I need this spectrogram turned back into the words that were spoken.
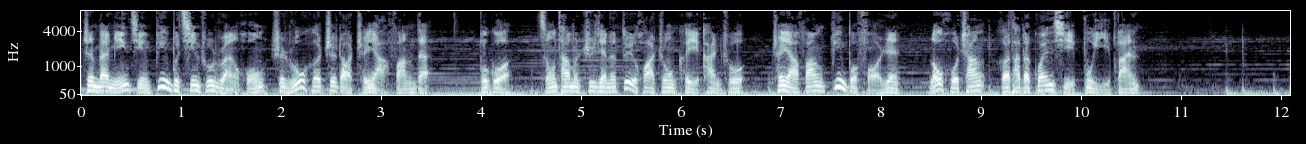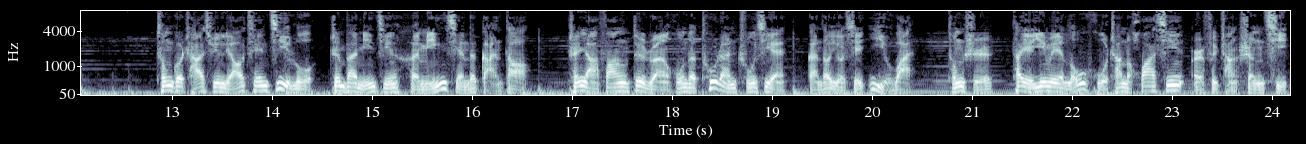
侦办民警并不清楚阮红是如何知道陈雅芳的。不过，从他们之间的对话中可以看出，陈雅芳并不否认娄虎昌和他的关系不一般。通过查询聊天记录，侦办民警很明显的感到，陈雅芳对阮红的突然出现感到有些意外，同时，他也因为娄虎昌的花心而非常生气。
